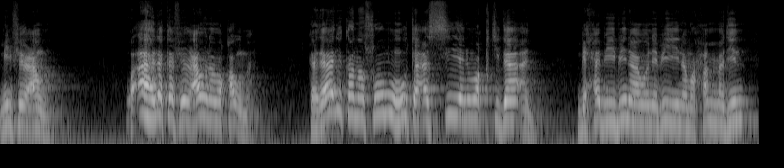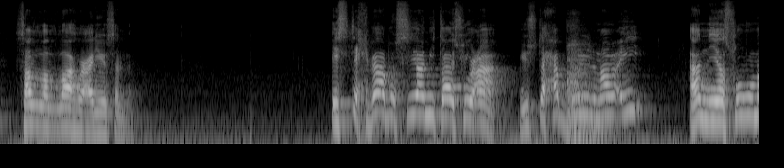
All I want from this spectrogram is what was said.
من فرعون وأهلك فرعون وقومه. كذلك نصومه تأسيا واقتداء بحبيبنا ونبينا محمد صلى الله عليه وسلم. استحباب الصيام تاسعا. يستحب للمرء أن يصوم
